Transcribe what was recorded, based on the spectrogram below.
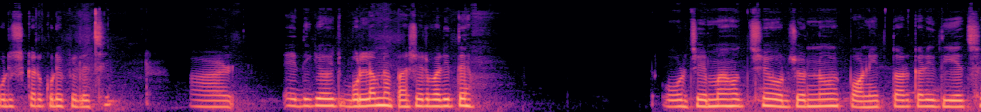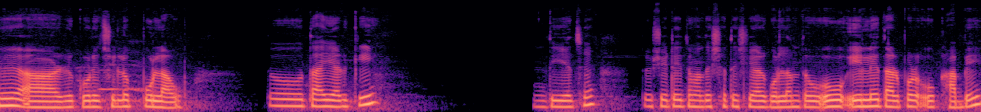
পরিষ্কার করে ফেলেছি। আর এদিকে ওই বললাম না, পাশের বাড়িতে ওর জেম্মা হচ্ছে, ওর জন্য পনির তরকারি দিয়েছে আর করেছিল পোলাও। তো তাই আর কি দিয়েছে। তো সেটাই তোমাদের সাথে শেয়ার করলাম। তো ও এলে তারপর ও খাবে।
